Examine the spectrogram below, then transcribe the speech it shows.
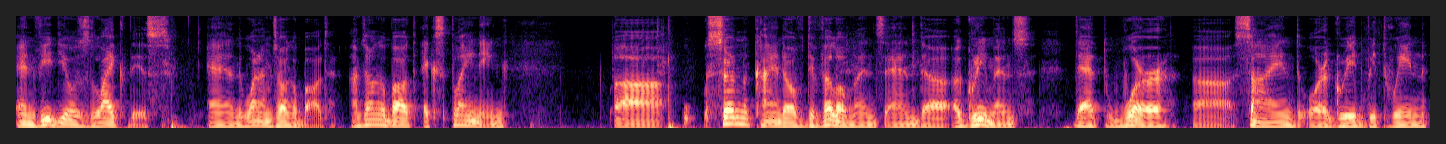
and videos like this and what I'm talking about. I'm talking about explaining uh, certain kind of developments and uh, agreements that were uh, signed or agreed between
